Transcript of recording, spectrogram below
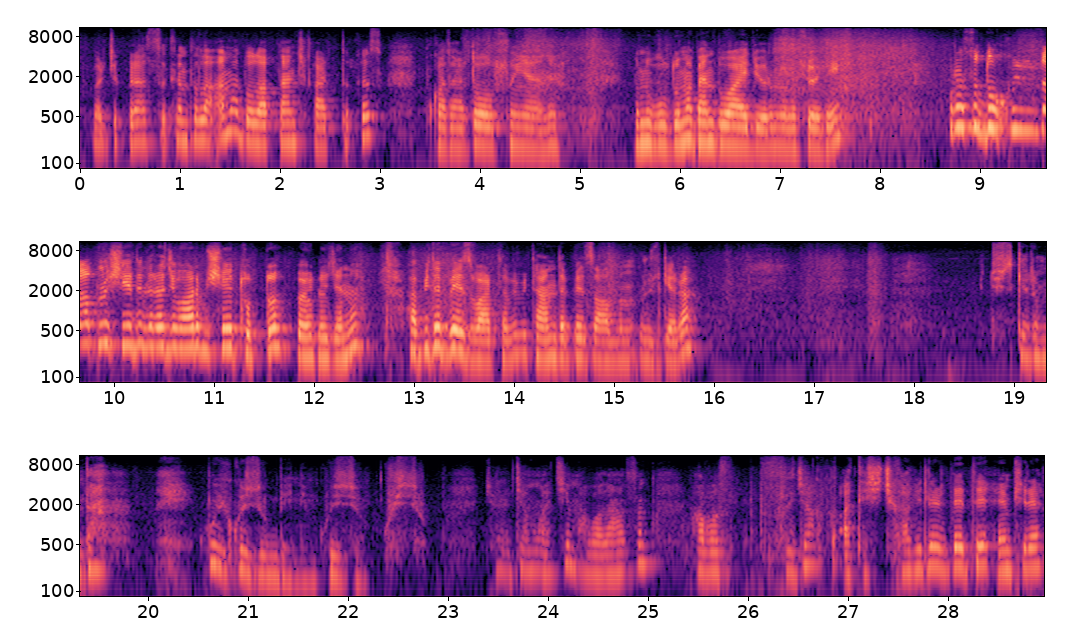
Kıvırcık biraz sıkıntılı ama dolaptan çıkarttı kız. Bu kadar da olsun yani. Bunu bulduğuma ben dua ediyorum öyle söyleyeyim. Burası 967 lira civarı bir şey tuttu böylecene. Ha bir de bez var tabi. Bir tane de bez aldım rüzgara. Rüzgarımda. Uy kuzum benim kuzum kuzum. Şöyle camı açayım havalansın. Hava sıcak ateşi çıkabilir dedi hemşire.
